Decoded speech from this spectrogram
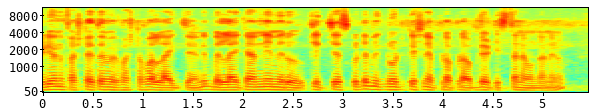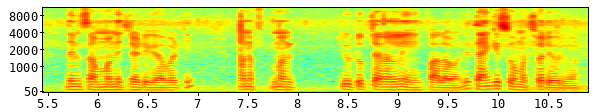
వీడియోని ఫస్ట్ అయితే మీరు ఫస్ట్ ఆఫ్ ఆల్ లైక్ చేయండి. బెల్ ఐకాన్ని మీరు క్లిక్ చేసుకుంటే మీకు నోటిఫికేషన్ ఎప్పుడప్పుడు అప్డేట్ ఇస్తూనే ఉన్నాను నేను. దీనికి సంబంధించినవి కాబట్టి మన మన యూట్యూబ్ ఛానల్ని ఫాలో అవ్వండి. Thank you so much for everyone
